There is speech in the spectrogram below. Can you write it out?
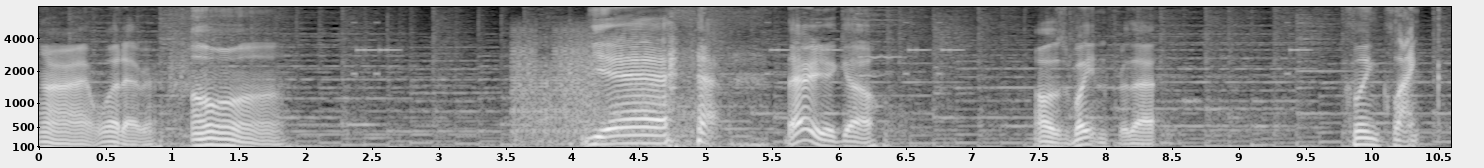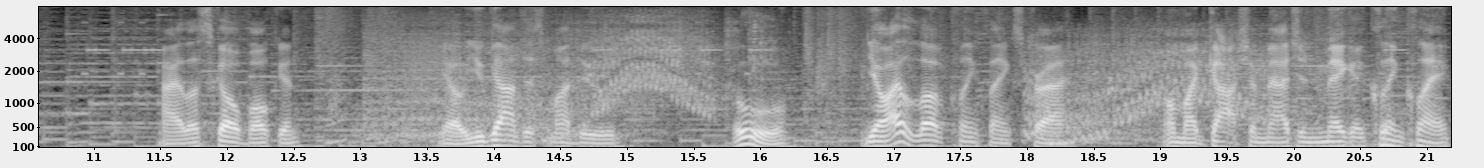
Alright, whatever. Uh. Yeah! there you go. I was waiting for that. Klinklang. Alright, let's go, Vulcan. Yo, you got this, my dude. Ooh. Yo, I love Klinklang's cry. Oh my gosh, imagine Mega Klinklang.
